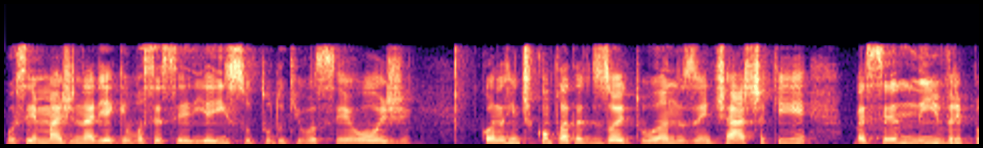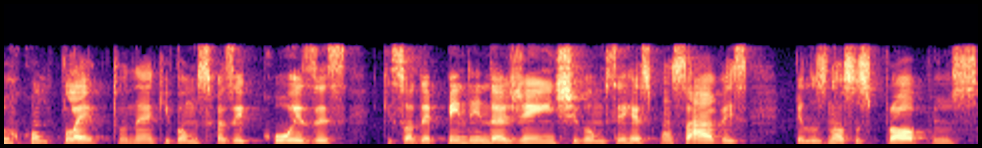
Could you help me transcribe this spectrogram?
você imaginaria que você seria isso tudo que você é hoje? Quando a gente completa 18 anos, a gente acha que vai ser livre por completo, né? Que vamos fazer coisas que só dependem da gente, vamos ser responsáveis pelos nossos próprios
